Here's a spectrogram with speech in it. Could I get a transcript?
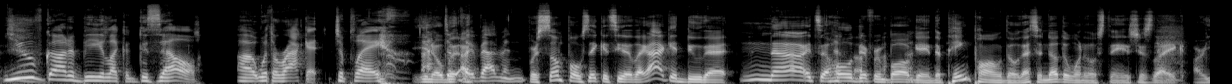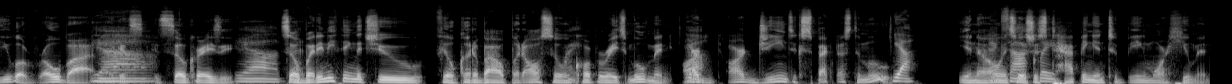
You've got to be like a gazelle uh, with a racket to play. You know, to but play I- badminton. For some folks, they can see that like I could do that. No, it's a whole different ball game. The ping pong though, that's another one of those things. Just like, are you a robot? Like Yeah. it's it's so crazy. Yeah. So, but anything that you feel good about, but also Right. incorporates movement, our Yeah. our genes expect us to move. yeah. You know, and so it's just tapping into being more human.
